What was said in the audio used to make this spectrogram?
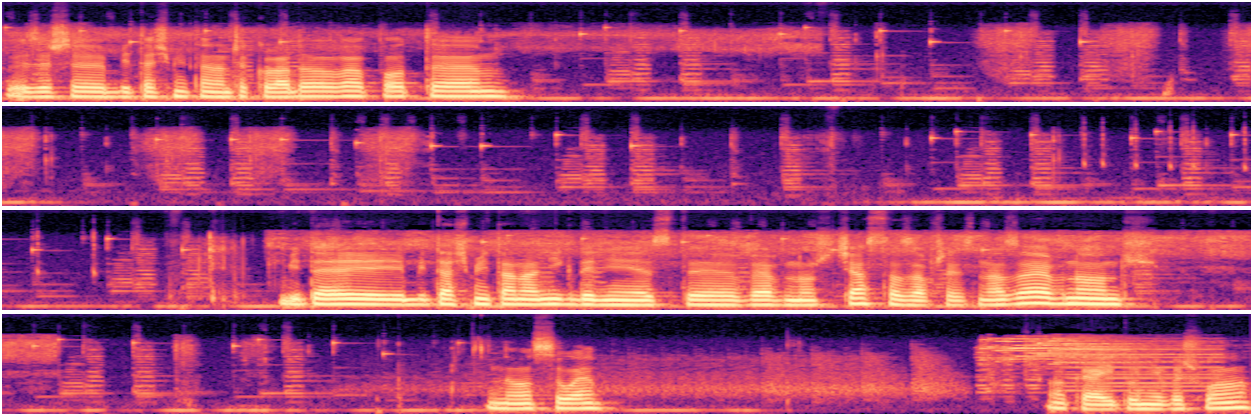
Tu jest jeszcze bita śmietana czekoladowa, potem Bite, bita śmietana nigdy nie jest y, wewnątrz ciasta, zawsze jest na zewnątrz. No, syłę. Okej, tu nie wyszło.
